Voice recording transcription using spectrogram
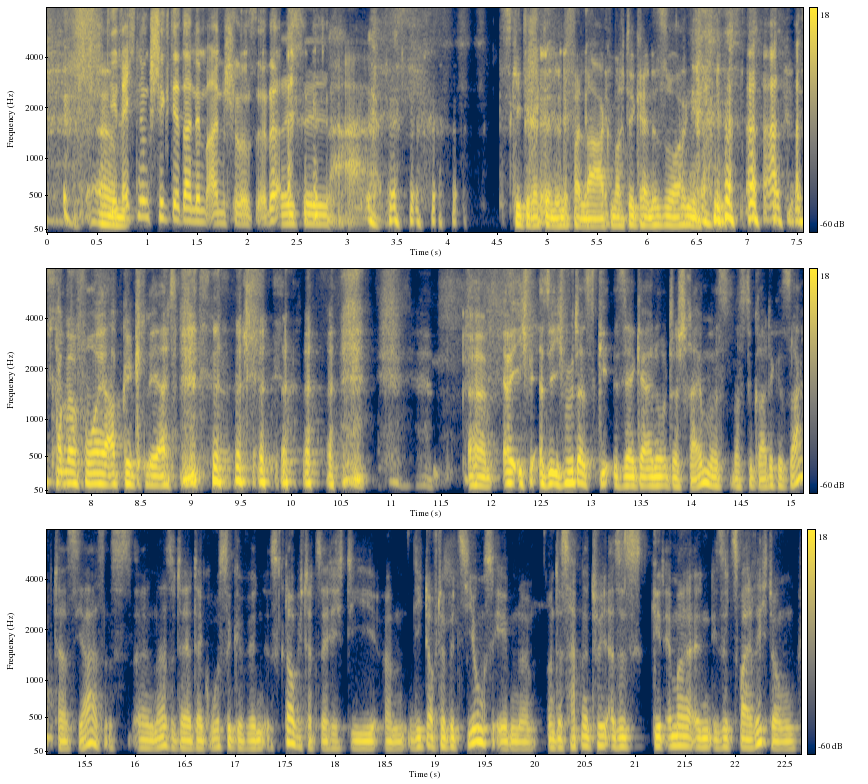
Die Rechnung schickt ihr dann im Anschluss, oder? Richtig. Das geht direkt in den Verlag, mach dir keine Sorgen. Das haben wir vorher abgeklärt. ähm, ich, also ich würde das sehr gerne unterschreiben, was, was du gerade gesagt hast. Ja, es ist, äh, ne, also der, der große Gewinn ist, glaube ich, tatsächlich die, ähm, liegt auf der Beziehungsebene. Und das hat natürlich, also es geht immer in diese zwei Richtungen.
